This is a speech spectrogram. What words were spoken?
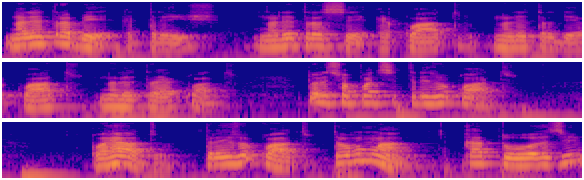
Na letra B é 3. Na letra C é 4. Na letra D é 4. Na letra E é 4. Então ele só pode ser 3 ou 4. Correto? 3 ou 4. Então vamos lá. 14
